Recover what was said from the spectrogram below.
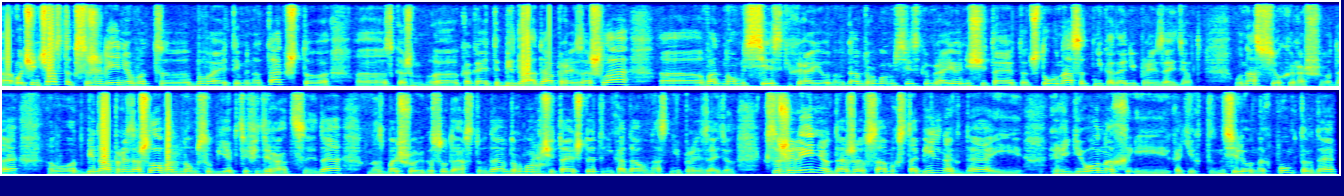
А, очень часто, к сожалению, вот э, бывает именно так, что, э, скажем, э, какая-то беда да, произошла в одном из сельских районов, да, в другом сельском районе считают, что у нас это никогда не произойдет. У нас все хорошо. Да? Вот. Беда произошла в одном субъекте федерации, да, у нас большое государство, да, в другом считают, что это никогда у нас не произойдет. К сожалению, даже в самых стабильных да, и регионах и каких-то населенных пунктах, да,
